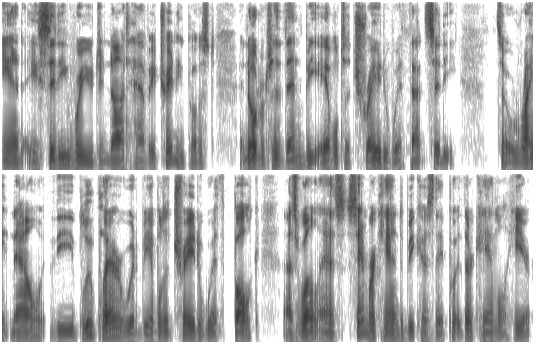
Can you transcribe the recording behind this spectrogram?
and a city where you do not have a trading post in order to then be able to trade with that city. So right now, the blue player would be able to trade with Balkh as well as Samarkand because they put their camel here.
